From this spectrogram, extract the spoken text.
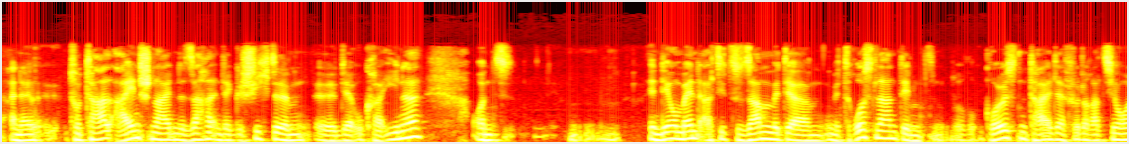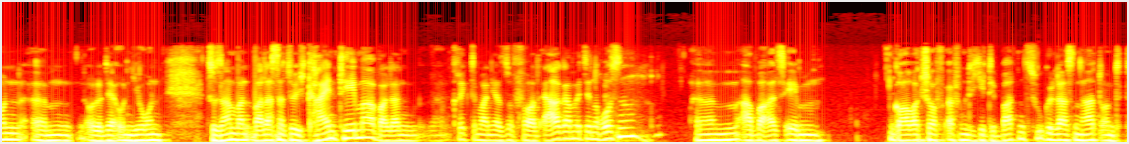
eine total einschneidende Sache in der Geschichte äh, der Ukraine. Und in dem Moment, als sie zusammen mit der mit Russland, dem größten Teil der Föderation ähm, oder der Union zusammen waren, war das natürlich kein Thema, weil dann kriegte man ja sofort Ärger mit den Russen. Ähm, aber als eben Gorbatschow öffentliche Debatten zugelassen hat und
